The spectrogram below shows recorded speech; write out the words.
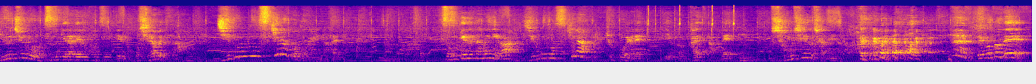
YouTube を続けられるコツっていうのを調べたら自分の好きなことをやりなさい続けるためには自分の好きな曲をやれっていうのが書いてたんで、もうシャムシェードしかねえなと。ということで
